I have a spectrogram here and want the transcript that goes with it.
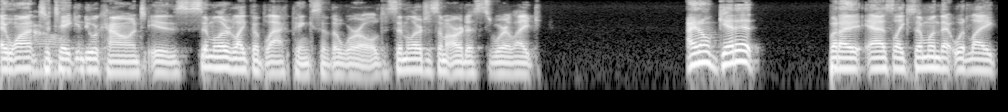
I want to Oh. take into account is similar to like the Blackpinks of the world, similar to some artists where like I don't get it, but I as like someone that would like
